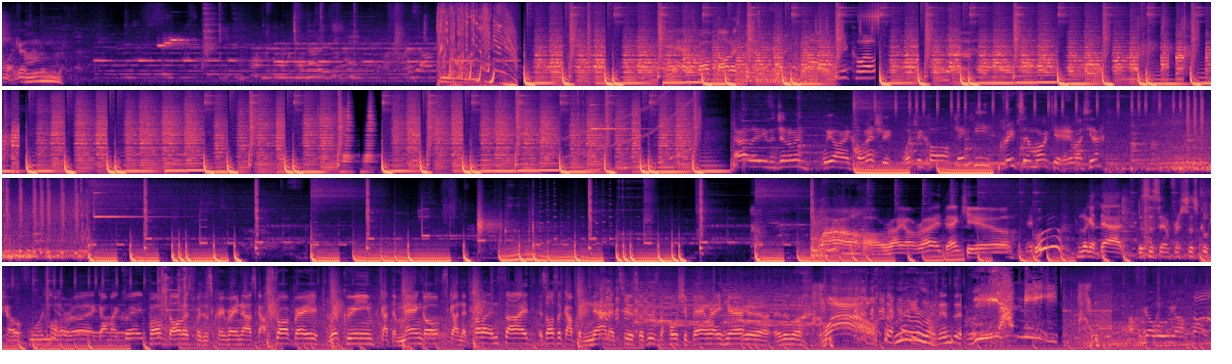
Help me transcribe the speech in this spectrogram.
Oh my god. Mm. Yeah, we are in Clement Street, what we call Janky Crepes and Market. Anybody see that? Wow. All right, right. Thank you. Woo! Look at that. This is San Francisco, California. All right, got my crepe. Twelve dollars for this crepe right now. It's got strawberry, whipped cream, got the mango. It's got Nutella inside. It's also got banana too. So this is the whole shebang right here. Yeah, and it's like, wow! Mm. and in there. Yummy! I forgot where we are from.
